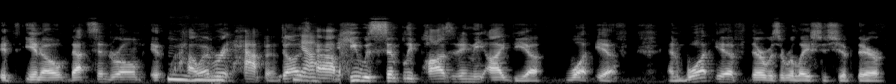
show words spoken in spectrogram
It's, you know, that syndrome, it, mm-hmm. however it happened, does yeah. happen. He was simply positing the idea what if? And what if there was a relationship there?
